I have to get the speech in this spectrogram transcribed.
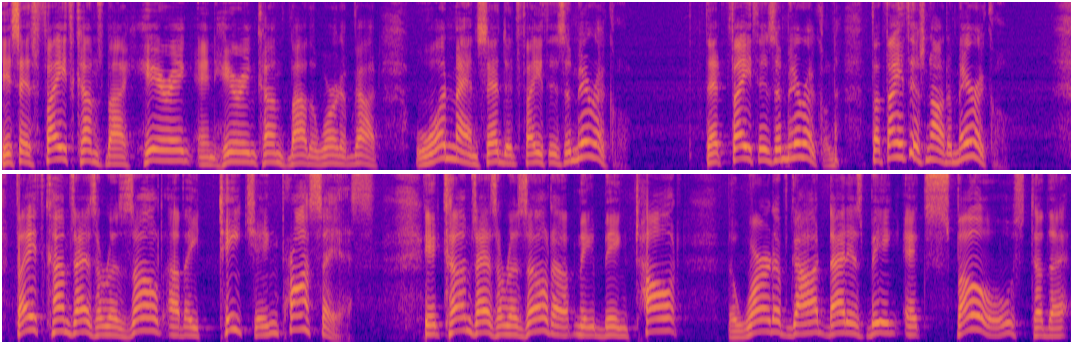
He says faith comes by hearing, and hearing comes by the Word of God. One man said that faith is a miracle. That faith is a miracle. But faith is not a miracle. Faith comes as a result of a teaching process. It comes as a result of me being taught the Word of God, that is, being exposed to the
